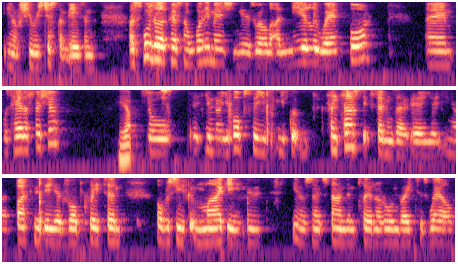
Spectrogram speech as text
you know she was just amazing. I suppose the other person I want to mention here as well that I nearly went for um, was Heather Fisher. Yep. So you know, you've obviously you've, you've got fantastic sevens out there. You, you, know, back in the day, you had Rob Clayton. Obviously, you've got Maggie, who you know is an outstanding player in her own right as well.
